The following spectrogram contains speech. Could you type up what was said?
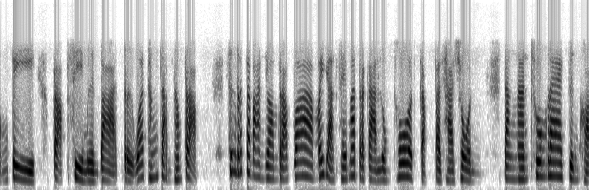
2 ปี ปรับ 40,000 บาท หรือว่าทั้งจำทั้งปรับ ซึ่งรัฐบาลยอมรับว่าไม่อยากใช้มาตรการลงโทษกับประชาชน ดังนั้นช่วงแรกจึงขอ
